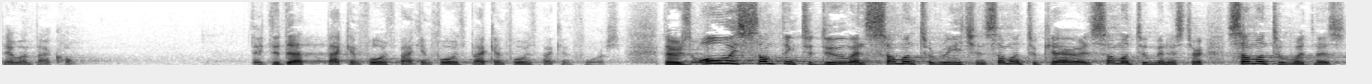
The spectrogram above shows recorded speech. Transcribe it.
they went back home. They did that back and forth, back and forth, back and forth, back and forth. There's always something to do and someone to reach and someone to care and someone to minister, someone to witness.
